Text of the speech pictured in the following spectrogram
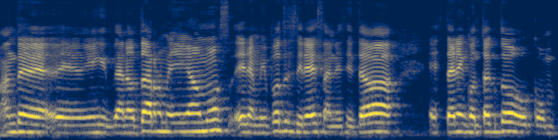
antes de, anotarme, digamos, era mi hipótesis era esa. Necesitaba estar en contacto con,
